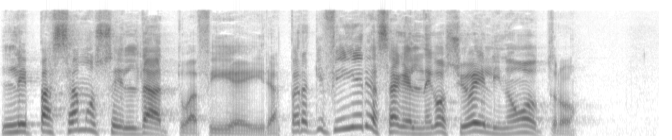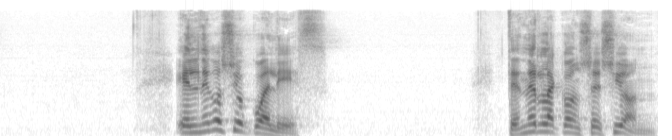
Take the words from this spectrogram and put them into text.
le pasamos el dato a Figueiras para que Figueiras haga el negocio él y no otro. ¿El negocio cuál es? Tener la concesión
